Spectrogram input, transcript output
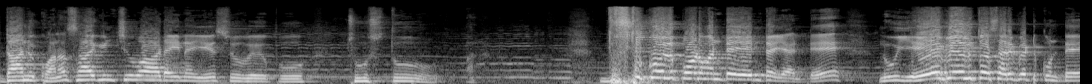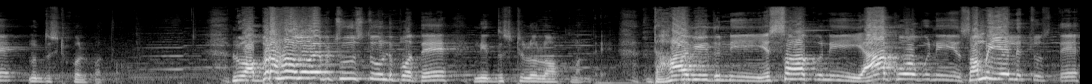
దాన్ని కొనసాగించువాడైన యేసు వైపు చూస్తూ దుష్టు కోల్పోవడం అంటే ఏంటయ్యా అంటే నువ్వు ఏ వేలుతో సరిపెట్టుకుంటే నువ్వు దుష్టి కోల్పోతావు. నువ్వు అబ్రహాము వైపు చూస్తూ ఉండిపోతే నీ దృష్టిలో లోపం ఉంది. దావీదుని ఇస్సాకుని యాకోబుని సమయేల్ని చూస్తే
